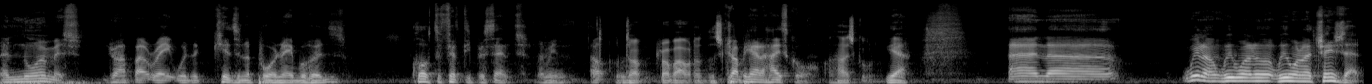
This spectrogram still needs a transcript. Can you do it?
enormous dropout rate with the kids in the poor neighborhoods, close to 50%. I mean, oh, Drop drop out of the school, dropping out of high school. high school. Yeah. And, uh, you know, we want to we want to change that.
